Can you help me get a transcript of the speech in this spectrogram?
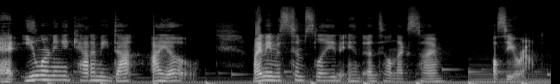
at elearningacademy.io. My name is Tim Slade, and until next time, I'll see you around.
